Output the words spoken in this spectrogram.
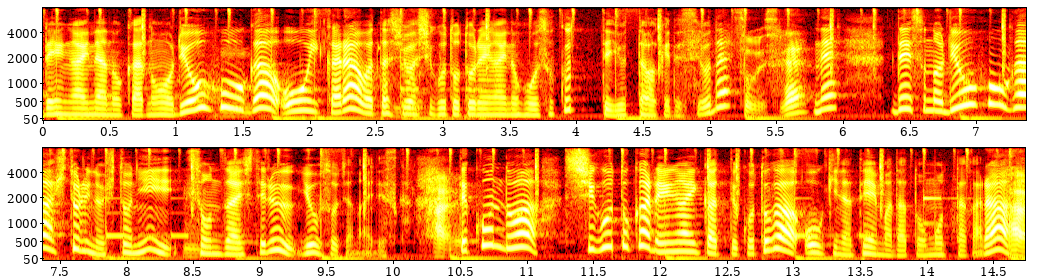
恋愛なのかの両方が多いから私は仕事と恋愛の法則って言ったわけですよね。そうですね。ねでその両方が一人の人に存在してる要素じゃないですか。はい。で今度は仕事か恋愛かってことが大きなテーマだと思ったから、はいじゃ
